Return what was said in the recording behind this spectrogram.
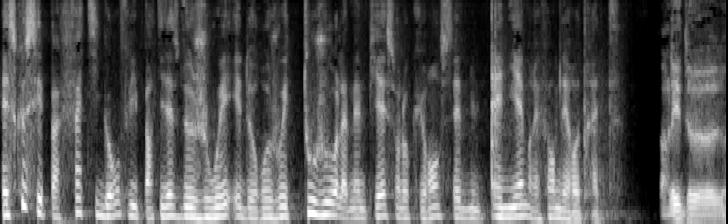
Est-ce que c'est pas fatigant, Philippe Martinez, de jouer et de rejouer toujours la même pièce, en l'occurrence celle d'une énième réforme des retraites? Parler de,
